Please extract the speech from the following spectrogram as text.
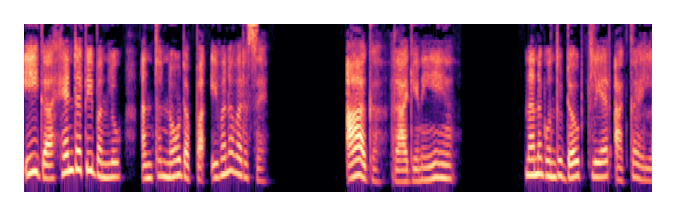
ಈಗ ಹೆಂಡತಿ ಬಂದ್ಲು ಅಂತ ನೋಡಪ್ಪ ಇವನ ವರಸೆ. ಆಗ ರಾಗಿಣಿ, ನನಗೊಂದು ಡೌಟ್ ಕ್ಲಿಯರ್ ಆಗ್ತಾ ಇಲ್ಲ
